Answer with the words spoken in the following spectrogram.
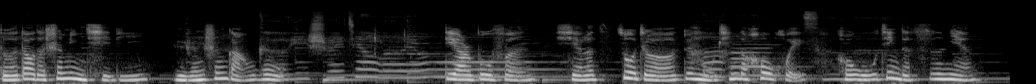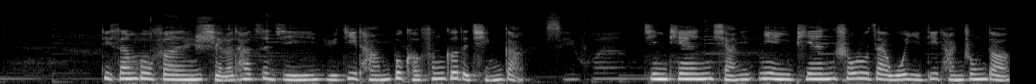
得到的生命启迪与人生感悟，第二部分写了作者对母亲的后悔和无尽的思念，第三部分写了他自己与地坛不可分割的情感。今天想念一篇收录在我与地坛中的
